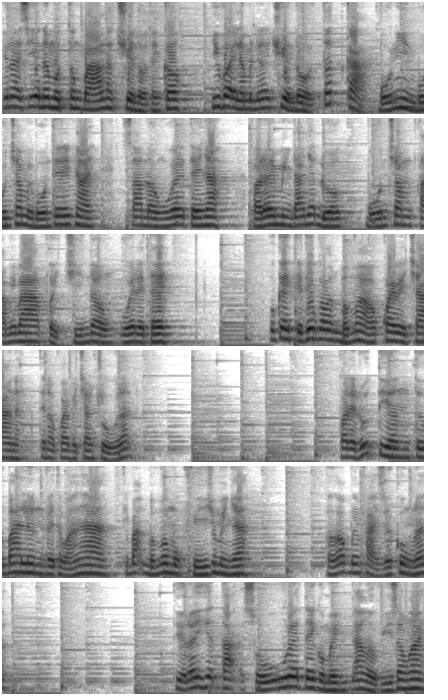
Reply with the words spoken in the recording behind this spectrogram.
lúc này sẽ lên một thông báo là chuyển đổi thành công. Như vậy là mình đã chuyển đổi tất cả 4.414 TX này sang đồng USDT nha. Và đây mình đã nhận được 483,9 đồng USDT. Ok, kế tiếp các bạn bấm vào quay về trang này, tên là quay về trang chủ đấy. Và để rút tiền từ Binance về tài khoản ngân hàng thì bạn bấm vào mục phí cho mình nha. Ở góc bên phải dưới cùng đấy. Thì ở đây hiện tại số USDT của mình đang ở ví giao ngay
